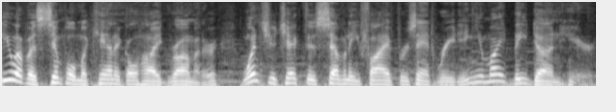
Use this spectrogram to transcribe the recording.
you have a simple mechanical hygrometer, once you check this 75% reading, you might be done here.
